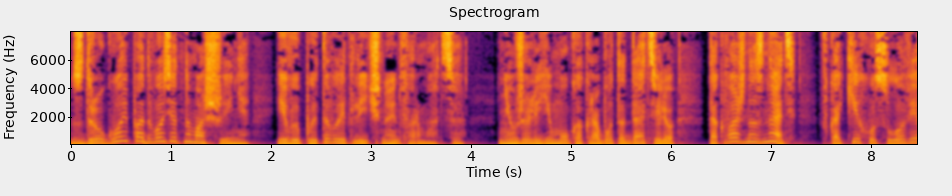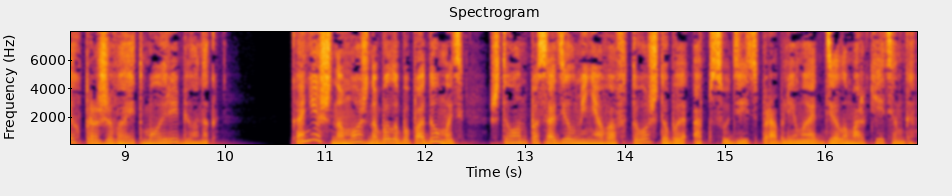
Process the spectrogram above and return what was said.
с другой подвозит на машине и выпытывает личную информацию. Неужели ему, как работодателю, так важно знать, в каких условиях проживает мой ребенок? Конечно, можно было бы подумать, что он посадил меня в авто, чтобы обсудить проблемы отдела маркетинга.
